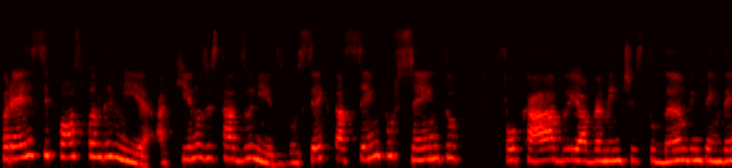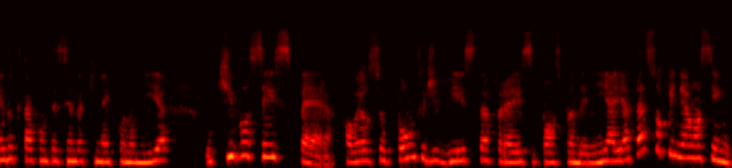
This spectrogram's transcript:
Para esse pós-pandemia, aqui nos Estados Unidos, você que está 100% focado e, obviamente, estudando, entendendo o que está acontecendo aqui na economia, o que você espera? Qual é o seu ponto de vista para esse pós-pandemia? E até sua opinião, assim,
